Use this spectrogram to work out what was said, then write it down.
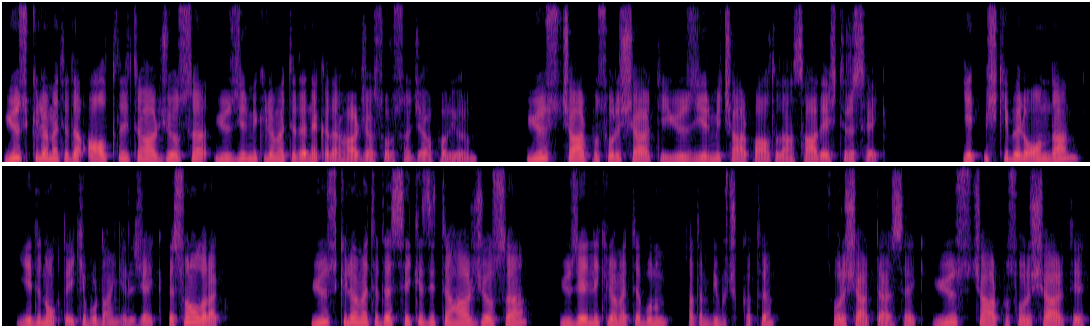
100 kilometrede 6 litre harcıyorsa 120 kilometrede ne kadar harcar sorusuna cevap arıyorum. 100 çarpı soru işareti 120 çarpı 6'dan sadeleştirirsek 72 bölü 10'dan 7.2 buradan gelecek. Ve son olarak 100 kilometrede 8 litre harcıyorsa 150 kilometre bunun zaten 1,5 katı. Soru işareti dersek 100 çarpı soru işareti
